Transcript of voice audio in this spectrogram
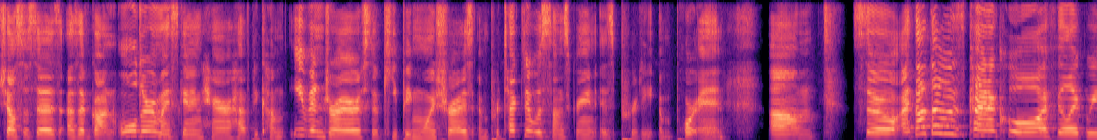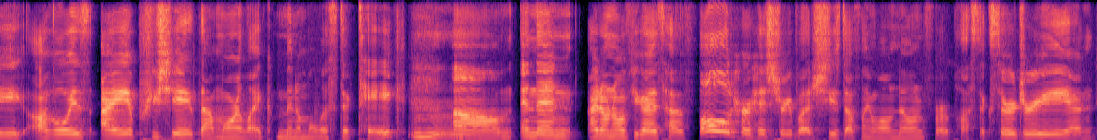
She also says, as I've gotten older, my skin and hair have become even drier, so keeping moisturized and protected with sunscreen is pretty important. Um, so I thought that was kind of cool. I feel like we, I've always, I appreciate that more like minimalistic take. hmm Um, and then I don't know if you guys have followed her history, but she's definitely well known for plastic surgery and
